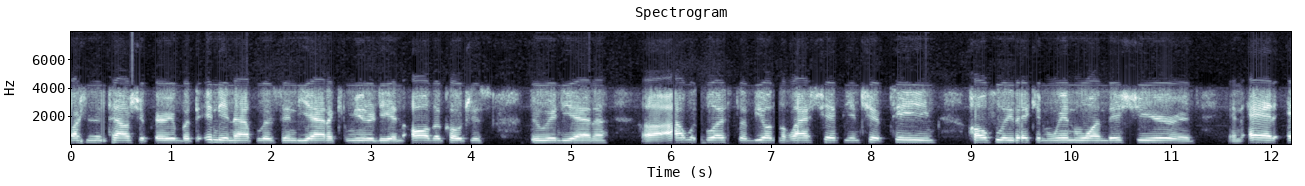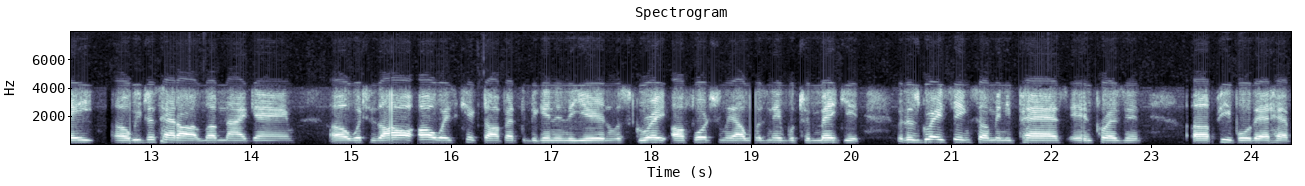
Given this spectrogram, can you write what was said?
Washington Township area, but the Indianapolis, Indiana community, and all the coaches through Indiana. Uh, I was blessed to be on the last championship team. Hopefully, they can win one this year and and add eight. Uh, we just had our alumni game, uh, which is all, always kicked off at the beginning of the year and was great. Unfortunately, I wasn't able to make it, but it was great seeing so many past and present uh, people that have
